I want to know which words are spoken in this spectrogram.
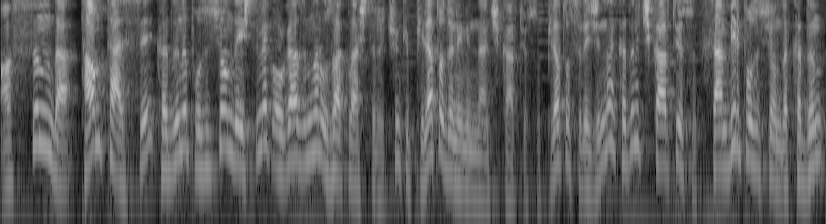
Aslında tam tersi kadını pozisyon değiştirmek orgazmdan uzaklaştırır. Çünkü Plato döneminden çıkartıyorsun. Plato sürecinden kadını çıkartıyorsun. Sen bir pozisyonda kadın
